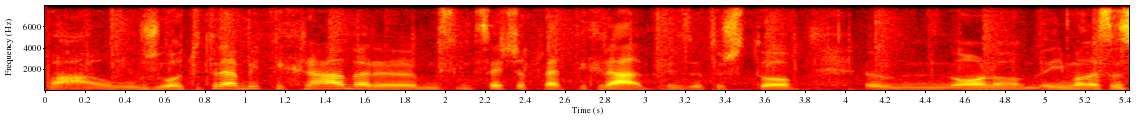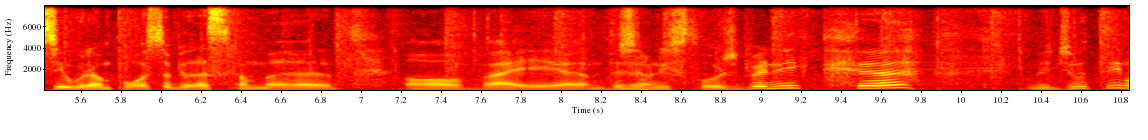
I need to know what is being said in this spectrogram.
Pa u životu treba biti hrabar, e, mislim sve će prati hrabre, zato što ono, imala sam siguran posao, bila sam e, ovaj, e, državni službenik. Međutim,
